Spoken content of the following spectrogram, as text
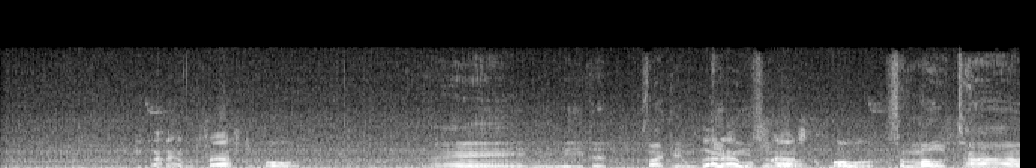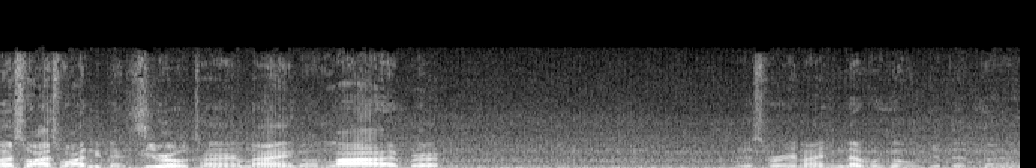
You gotta have a faster mower. Man, you need to fucking give me a some more, mower. some more time. That's why that's why I need that zero turn. man. I ain't gonna lie, bro. This rate, I ain't never gonna get that thing.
